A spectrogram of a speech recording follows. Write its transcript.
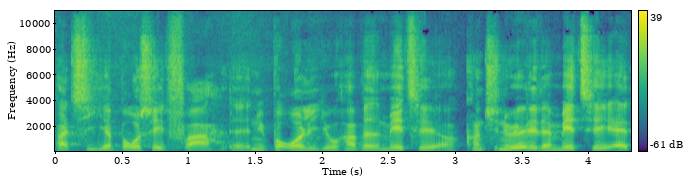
partier, bortset fra øh, Nye Borgerlige, jo har været med til, og kontinuerligt er med til, at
